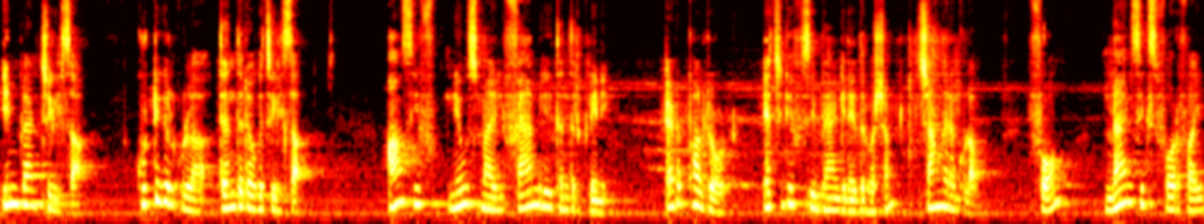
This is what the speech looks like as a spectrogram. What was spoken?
ഇംപ്ലാന്റ് ചികിത്സ കുട്ടികൾക്കുള്ള ദന്തരോഗ ചികിത്സ. Asif New Smile Family dental clinic Edappal road H D F C ബാങ്കിന് എതിർവശം Changaramkulam. Phone nine six four five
